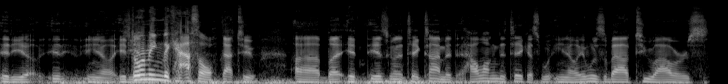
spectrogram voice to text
idiot, you know, idiom- storming the castle that too. Uh, but it is going to take time. It, how long did it take us? You know, it was about two hours,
